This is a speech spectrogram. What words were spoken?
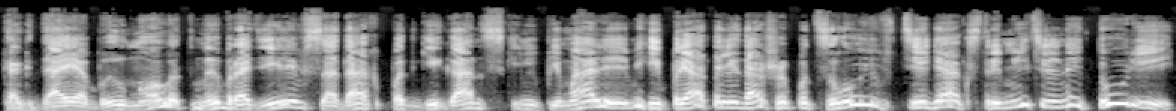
Когда я был молод, мы бродили в садах под гигантскими пималиями и прятали наши поцелуи в тенях стремительной Турии.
